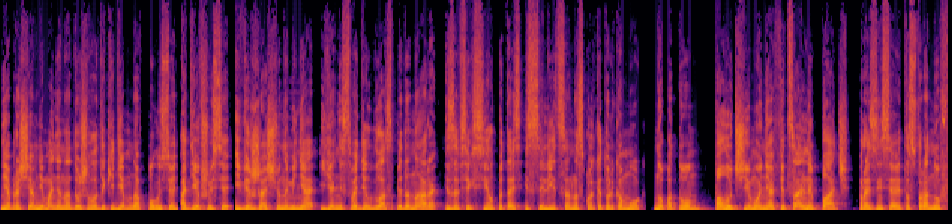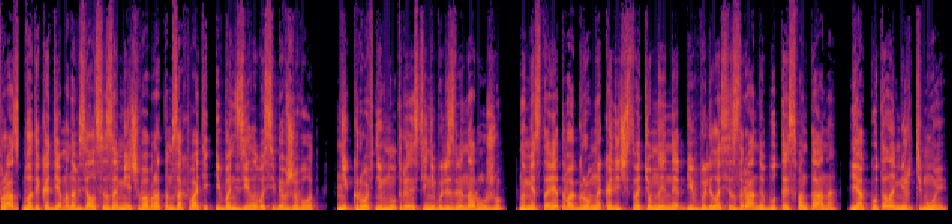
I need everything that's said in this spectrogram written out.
Не обращая внимания на дочь владыки демонов, полностью одевшуюся и визжащую на меня, я не сводил глаз с педонара, изо всех сил пытаясь исцелиться, насколько только мог. Но потом... «Получи мой неофициальный патч!» Произнеся эту странную фразу, владыка демона взялся за меч в обратном захвате и вонзил его себе в живот. Ни кровь, ни внутренности не вылезли наружу. Но вместо этого огромное количество темной энергии вылилось из раны, будто из фонтана, и окутало мир тьмой.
